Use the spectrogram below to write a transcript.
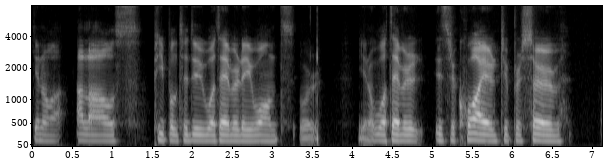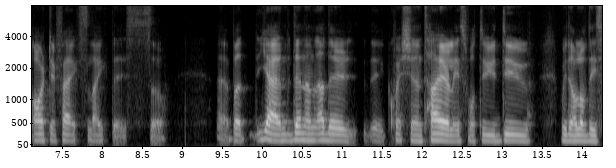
you know allows people to do whatever they want or you know whatever is required to preserve artifacts like this so uh, but yeah and then another uh, question entirely is what do you do with all of these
